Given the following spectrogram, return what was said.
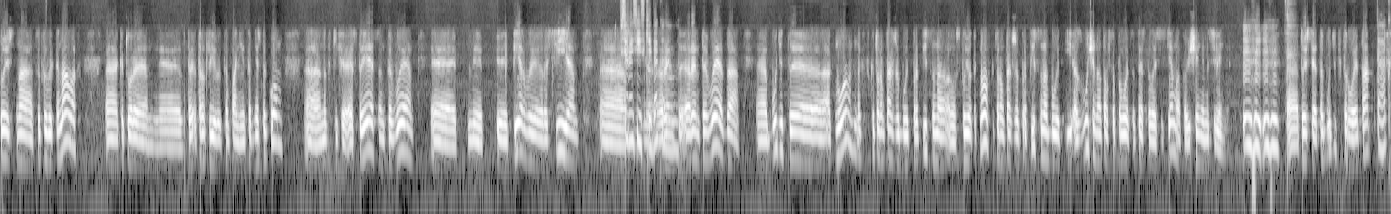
То есть на цифровых каналах, э, которые э, транслирует компания Интернет.ком, э, на таких СТС, НТВ, э, э, Первый, Россия, Э, Всероссийский, да, канал? РЕН-ТВ, да. Э, будет э, окно, в котором также будет прописано, всплывет окно, в котором также прописано будет и озвучено о том, что проводится тестовая система оповещения населения. Угу, угу. То есть это будет второй этап. Так.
